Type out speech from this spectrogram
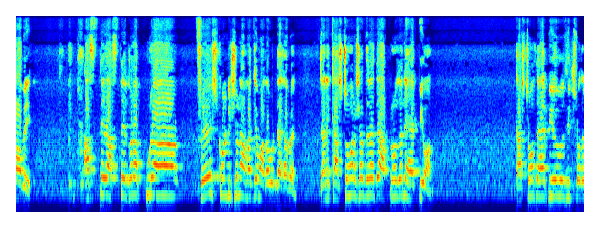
ভাবে। আস্তে আস্তে করে পুরা ফ্রেশ কন্ডিশনে আমাকে মাথাবোর্ড দেখাবেন। জানি কাস্টমারের সাথে সাথে আপনারাও জানি হ্যাপি হন। কাস্টমার তো হ্যাপি হইব, জিনিসপত্র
